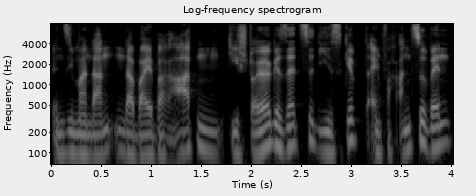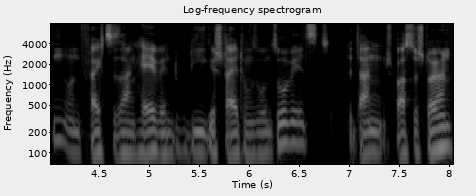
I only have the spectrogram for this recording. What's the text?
wenn sie Mandanten dabei beraten, die Steuergesetze, die es gibt, einfach anzuwenden und vielleicht zu sagen, hey, wenn du die Gestaltung so und so wählst, dann sparst du Steuern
